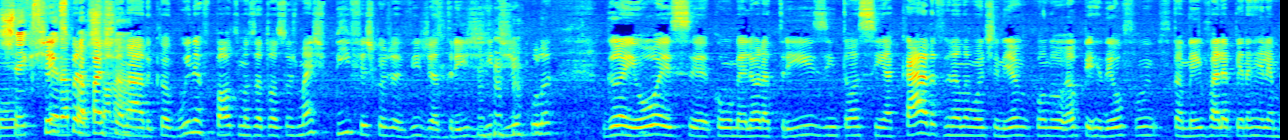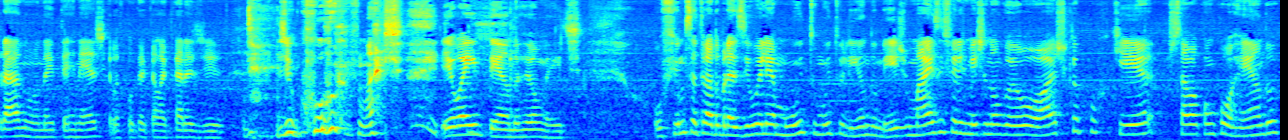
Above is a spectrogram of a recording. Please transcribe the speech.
com Shakespeare Apaixonado. que é a Gwyneth Paltrow, uma das atuações mais pífias que eu já vi de atriz, ridícula. ganhou esse como melhor atriz. Então, assim, a cara da Fernanda Montenegro, quando ela perdeu, foi, também vale a pena relembrar no, na internet, que ela ficou com aquela cara de, de cu, mas eu a entendo, realmente. O filme Central do Brasil ele é muito, muito lindo mesmo, mas infelizmente não ganhou o Oscar porque estava concorrendo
